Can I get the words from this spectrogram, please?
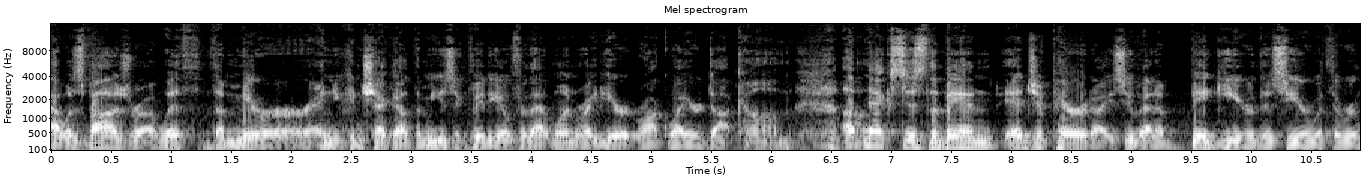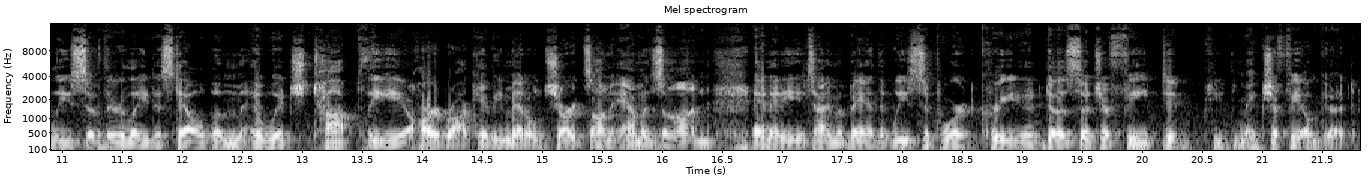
That was Vajra with The Mirror, and you can check out the music video for that one right here at rockwired.com. Up next is the band Edge of Paradise, who've had a big year this year with the release of their latest album, uh, which topped the hard rock heavy metal charts on Amazon. And anytime a band that we support cre- does such a feat, it, it makes you feel good.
